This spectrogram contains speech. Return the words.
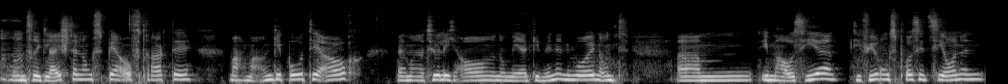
Mhm. Unsere Gleichstellungsbeauftragte machen wir Angebote auch, weil wir natürlich auch noch mehr gewinnen wollen und ähm, im Haus hier die Führungspositionen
